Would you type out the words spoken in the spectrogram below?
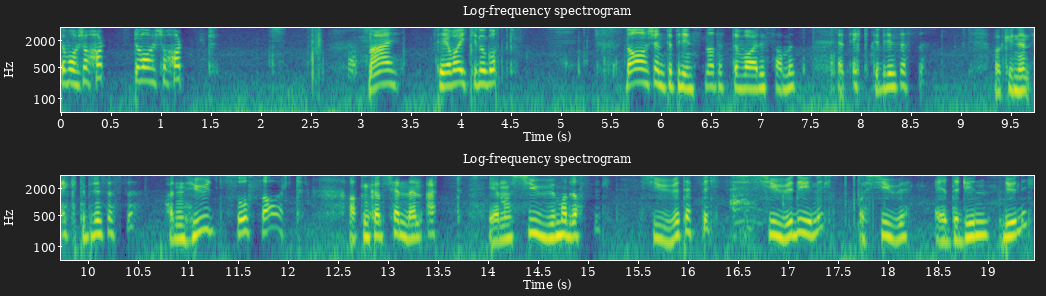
Det var så hardt, det var så hardt. Nei, det var ikke noe godt. Da skjønte prinsen at dette var i sannhet en ekte prinsesse. Hva kunne en ekte prinsesse har en hud så sart at den kan kjenne en ert gjennom 20 madrasser, 20 tepper, 20 dyner og 20 edderdyner.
